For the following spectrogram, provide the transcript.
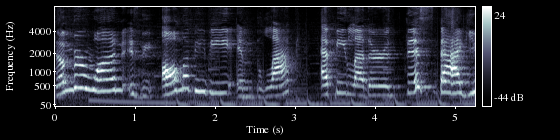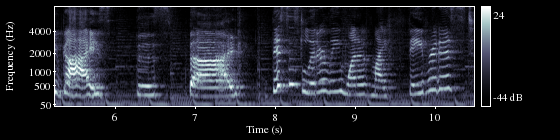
Number one is the Alma BB in black epi leather. This bag you guys, this bag. This is literally one of my favoriteest,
